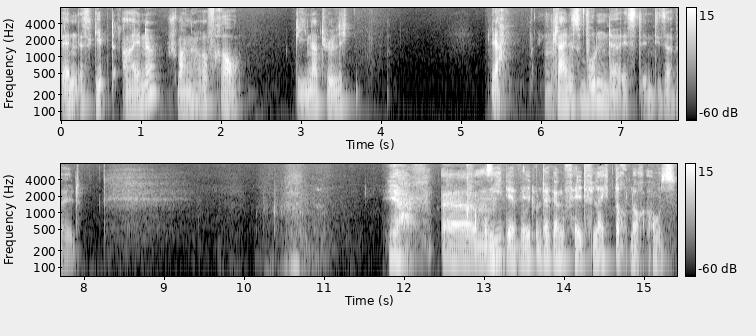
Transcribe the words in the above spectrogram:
Denn es gibt eine schwangere Frau, die natürlich, ja, ein kleines Wunder ist in dieser Welt. Ja. Ähm, Quasi der Weltuntergang fällt vielleicht doch noch aus.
